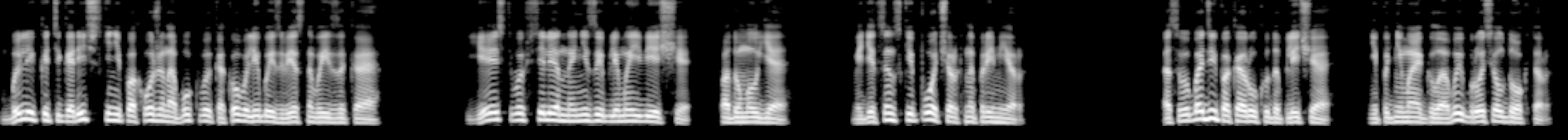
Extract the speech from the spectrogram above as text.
были категорически не похожи на буквы какого-либо известного языка. Есть во Вселенной незыблемые вещи, подумал я. Медицинский почерк, например. Освободи пока руку до плеча, не поднимая головы, бросил доктор.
